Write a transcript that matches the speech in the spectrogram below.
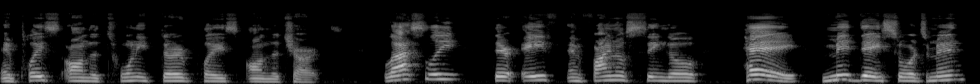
and placed on the 23rd place on the charts. Lastly, their eighth and final single, Hey, Midday Swordsman,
